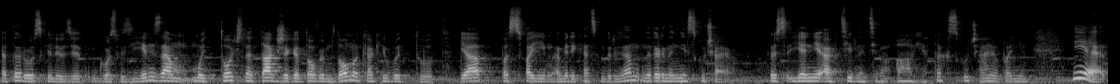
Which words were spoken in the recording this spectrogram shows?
Это русские люди. Господи, я не знаю, мы точно так же готовим дома, как и вы тут. Я по своим американским друзьям, наверное, не скучаю. То есть я не активно типа, а, я так скучаю по ним. Нет,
